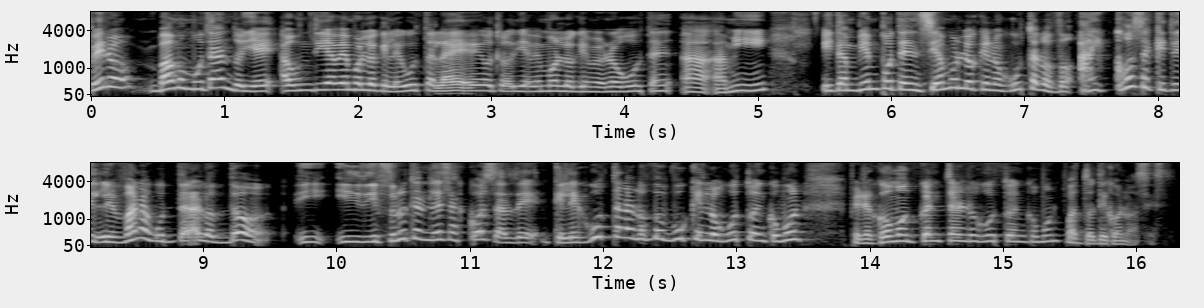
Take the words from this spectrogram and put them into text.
pero vamos mutando y a un día vemos lo que le gusta a la Eve, otro día vemos lo que nos gusta a, mí y también potenciamos lo que nos gusta a los dos. Hay cosas que les van a gustar a los dos y, y, disfruten de esas cosas, de que les gustan a los dos, busquen los gustos en común, pero ¿cómo encuentran los gustos en común? Cuando te conoces.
